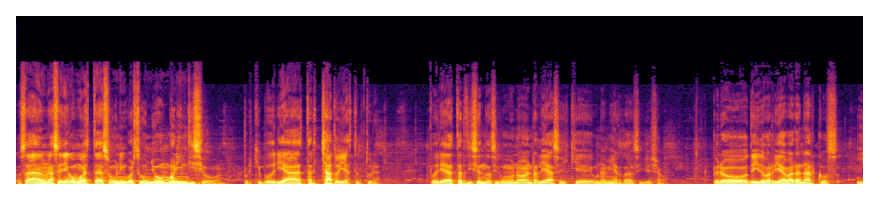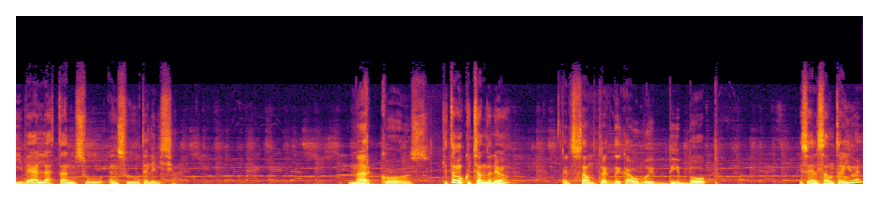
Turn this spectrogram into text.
O sea, una serie como esta es un, un buen indicio, weón. Porque podría estar chato ya a esta altura. Podría estar diciendo así como, no, en realidad sabéis que es una mierda, así que yo. Pero dedito para arriba para Narcos y véanla, está en su, en su televisión. Narcos. ¿Qué estamos escuchando, Leo? El soundtrack de Cowboy Bebop. ¿Ese es el soundtrack igual?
